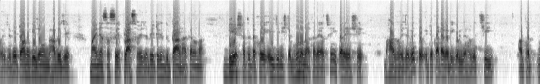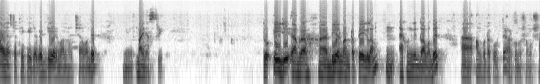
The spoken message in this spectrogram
হয়ে যাবে। এটা অনেকেই যেমন ভাবে যে মাইনাস আছে প্লাস হয়ে যাবে, এটা কিন্তু তা না। কেননা ডি এর সাথে দেখো এই জিনিসটা গুণন আকারে আছে এবারে এসে ভাগ হয়ে যাবে। তো এটা কাটাকাটি করলে হবে থ্রি অর্থাৎ মাইনাসটা থেকেই যাবে। ডি এর মান হচ্ছে আমাদের মাইনাস থ্রি তো এই যে আমরা ডি এর মানটা পেয়ে গেলাম হুম, এখন কিন্তু আমাদের অঙ্কটা করতে আর কোনো সমস্যা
